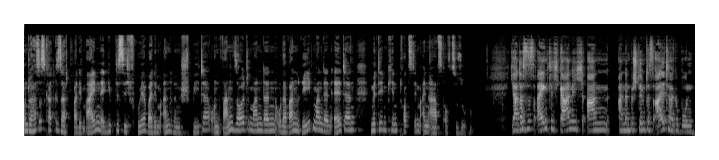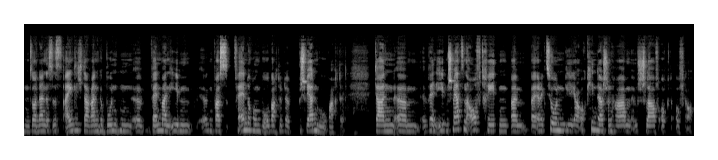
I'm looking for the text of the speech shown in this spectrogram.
Und du hast es gerade gesagt, bei dem einen ergibt es sich früher, bei dem anderen später. Und wann sollte man denn oder wann rät man denn Eltern, mit dem Kind trotzdem einen Arzt aufzusuchen? Ja, das ist eigentlich gar nicht an, an ein bestimmtes Alter gebunden, sondern es ist eigentlich daran gebunden, äh, wenn man eben irgendwas Veränderungen beobachtet oder Beschwerden beobachtet dann, ähm, wenn eben Schmerzen auftreten, beim, bei Erektionen, die ja auch Kinder schon haben, im Schlaf oft, oft auch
